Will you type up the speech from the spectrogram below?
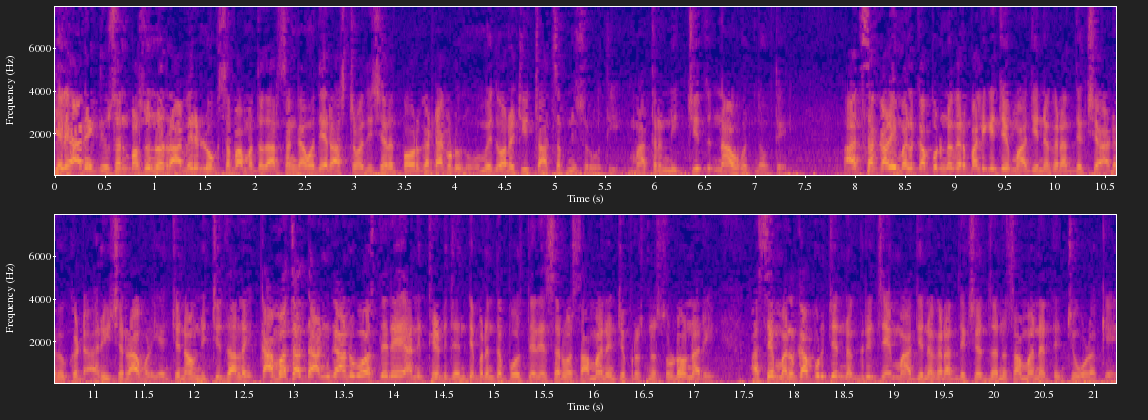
गेल्या अनेक दिवसांपासून रावेर लोकसभा मतदारसंघामध्ये राष्ट्रवादी शरद पवार गटाकडून उमेदवाराची चाचपणी सुरू होती. मात्र निश्चित नाव होत नव्हते. आज सकाळी मलकापूर नगरपालिकेचे माजी नगराध्यक्ष अॅडव्होकेट हरीश रावळ यांचे नाव निश्चित झालंय कामाचा दांडगा अनुभव असलेले आणि थेट जनतेपर्यंत पोहोचलेले सर्वसामान्यांचे प्रश्न सोडवणारे असे मलकापूरचे नगरीचे माजी नगराध्यक्ष जनसामान्यात त्यांची ओळख आहे.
